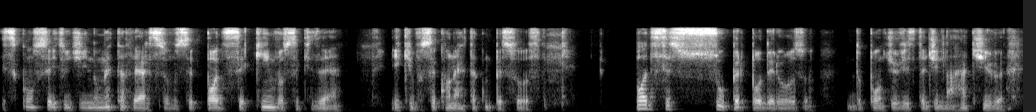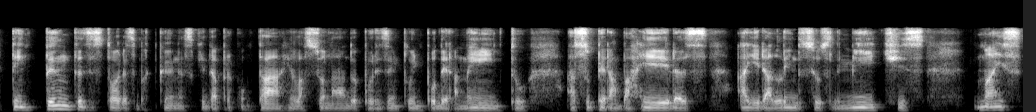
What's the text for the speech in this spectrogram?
esse conceito de no metaverso você pode ser quem você quiser e que você conecta com pessoas, pode ser super poderoso do ponto de vista de narrativa. Tem tantas histórias bacanas que dá para contar relacionado a, por exemplo, empoderamento, a superar barreiras, a ir além dos seus limites, mas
